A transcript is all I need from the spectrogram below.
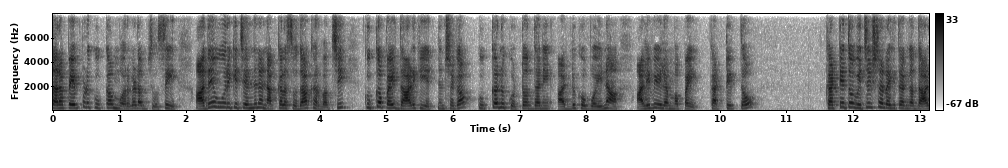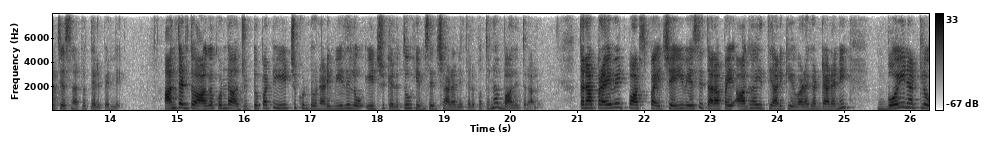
తన పెంపుడు కుక్క మొరగడం చూసి అదే ఊరికి చెందిన నక్కల సుధాకర్ వచ్చి కుక్కపై దాడికి యత్నించగా కుక్కను కొట్టొద్దని అడ్డుకోబోయిన అలివేలమ్మపై కట్టితో కట్టెతో విచక్షణరహితంగా దాడి చేసినట్లు తెలిపింది. అంతటితో ఆగకుండా జుట్టుపట్టి ఈడ్చుకుంటూ నడి వీధిలో ఈడ్చుకెళుతూ హింసించాడని తెలుపుతున్న బాధితురాలు. తన ప్రైవేట్ పార్ట్స్పై చేయి వేసి తనపై ఆఘాయిత్యానికి వడగట్టాడని బోయినట్లు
